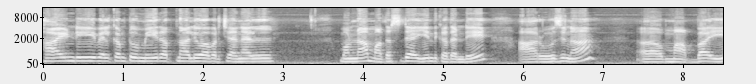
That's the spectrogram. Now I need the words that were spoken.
హాయ్ అండి వెల్కమ్ టు మీ రత్నాలు అవర్ ఛానల్. మొన్న మదర్స్ డే అయ్యింది కదండి. ఆ రోజున మా అబ్బాయి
